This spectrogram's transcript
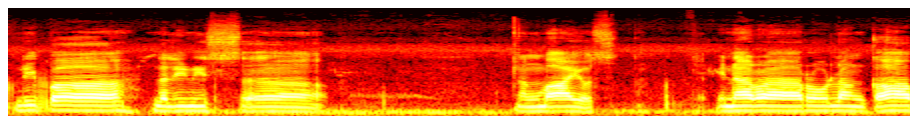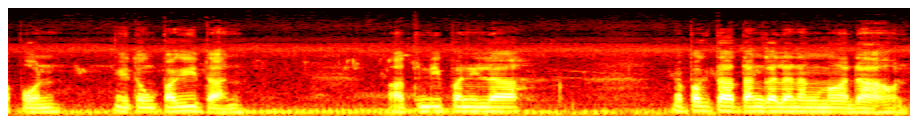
hindi pa nalinis ah, ng maayos. Inararo lang kahapon itong pagitan at hindi pa nila napagtatanggalan ng mga dahon.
